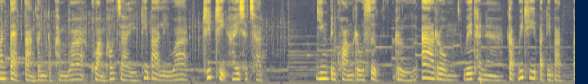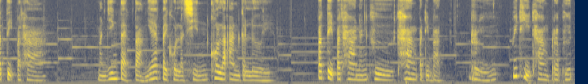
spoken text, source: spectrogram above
มันแตกต่างกันกับคำว่า ความเข้าใจที่บาลีว่า ทิฏฐิให้ชัดๆ ยิ่งเป็นความรู้สึก หรืออารมณ์ เวทนา กับวิธีปฏิบัติปฏิปทามันยิ่งแตกต่างแยกไปคนละชิ้น คนละอันกันเลย ปฏิปทานั้นคือทางปฏิบัติ หรือวิถีทางประพฤติ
